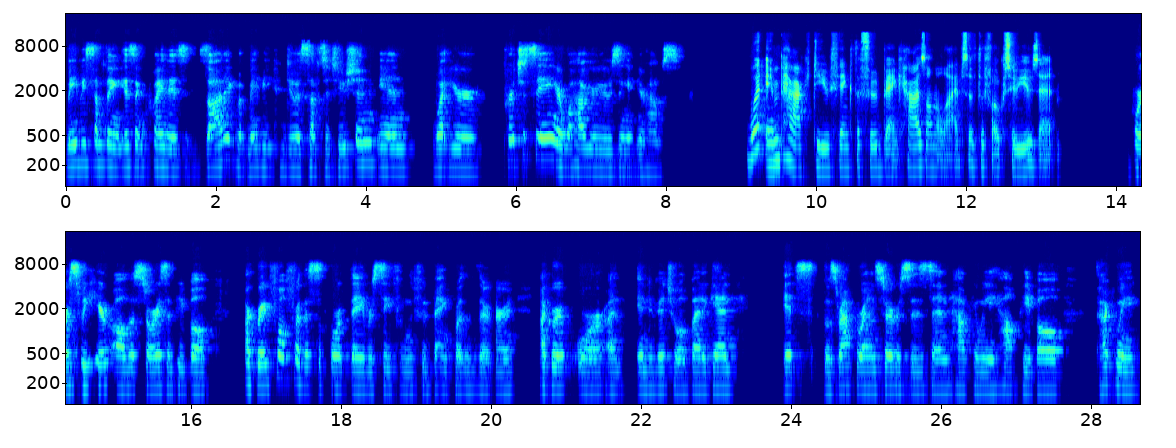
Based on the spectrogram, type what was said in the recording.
maybe something isn't quite as exotic, but maybe you can do a substitution in what you're purchasing or how you're using it in your house. What impact do you think the food bank has on the lives of the folks who use it? Of course, we hear all the stories, and people are grateful for the support they receive from the food bank, whether they're a group or an individual. But again, it's those wraparound services and how can we help people? How can we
